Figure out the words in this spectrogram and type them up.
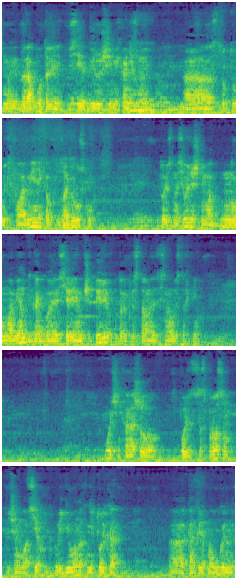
Мы доработали все движущие механизмы, э, структуру теплообменников, загрузку. То есть на сегодняшний ну, момент как бы серия М4, которая представлена здесь на выставке, очень хорошо пользуется спросом, причем во всех регионах, не только э, конкретно угольных,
